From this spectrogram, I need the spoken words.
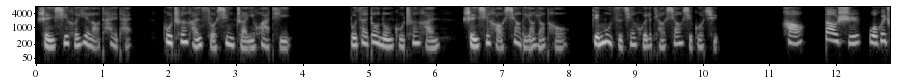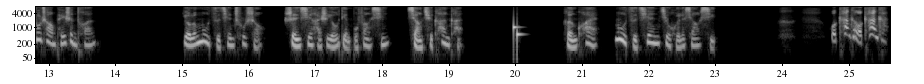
沈西和叶老太太，顾春寒索性转移话题，不再逗弄顾春寒。沈西好笑的摇摇头，给穆子谦回了条消息过去。好，到时我会出场陪审团。有了穆子谦出手，沈西还是有点不放心，想去看看。很快，穆子谦就回了消息：“我看看，我看看。”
